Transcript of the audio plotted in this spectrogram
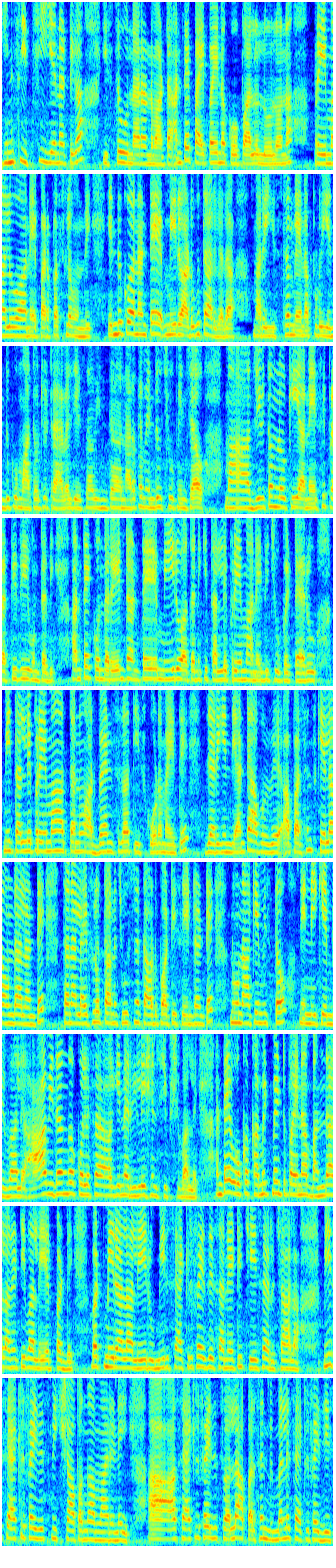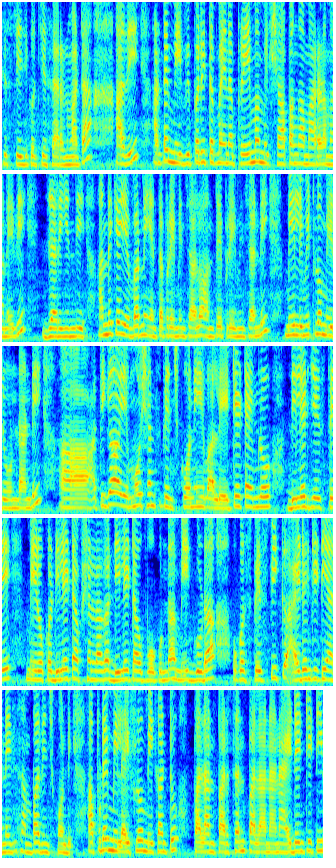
హింస ఇచ్చి ఇయ్యనట్టుగా ఇస్తూ ఉన్నారన్నమాట. అంటే పై పైన కోపాలు లోలోన ప్రేమలు అనే పర్పస్లో ఉంది. ఎందుకు అనంటే మీరు అడుగుతారు కదా మరి ఇష్టం లేనప్పుడు ఎందుకు మాతోటి ట్రావెల్ చేసావు ఇంత నరకం ఎందుకు చూపించావు? మా జీవితంలోకి అనేసి ప్రతిదీ ఉంటుంది. అంటే కొందరు ఏంటంటే మీరు అతనికి తల్లి ప్రేమ అనేది చూపెట్టారు. మీ తల్లి ప్రేమ తను అడ్వాన్స్గా తీసుకోవడం అయితే జరిగింది. అంటే ఆ ఆ పర్సన్స్కి ఎలా ఉండాలంటే తన లైఫ్లో తాను చూసిన థర్డ్ పార్టీస్ ఏంటంటే నువ్వు నాకేమి ఇస్తావు? నేను నీకేమి ఇవ్వాలి. ఆ విధంగా కొనసాగిన రిలేషన్షిప్స్ వాళ్ళే. అంటే ఒక కమిట్మెంట్ పైన బంధాలు అనేటివి వాళ్ళు ఏర్పడ్డాయి. బట్ మీరు అలా లేరు. మీరు సాక్రిఫైజెస్ అనేటివి చేశారు చాలా. మీ సాక్రిఫైజెస్ మీకు శాపంగా మారినాయి. ఆ సాక్రిఫైజెస్ వల్ల ఆ పర్సన్ మిమ్మల్ని సాక్రిఫైస్ చేసే స్టేజ్కి వచ్చేసారనమాట అది అంటే మీ విపరీతమైన ప్రేమ మీకు శాపంగా మారడం అనేది జరిగింది. అందుకే ఎవరిని ఎంత ప్రేమించాలో అంతే ప్రేమించండి. మీ లిమిట్లో మీరు ఉండండి. అతిగా ఎమోషన్స్ పెంచుకొని వాళ్ళు ఎట్ ఏ టైంలో డిలేట్ చేస్తే మీరు ఒక డిలేట్ ఆప్షన్ లాగా డిలేట్ అవ్వకుండా మీకు కూడా ఒక స్పెసిఫిక్ ఐడెంటిటీ అనేది సంపాదించుకోండి. అప్పుడే మీ లైఫ్లో మీకంటూ పలాన్ పర్సన్ పలానా ఐడెంటిటీ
